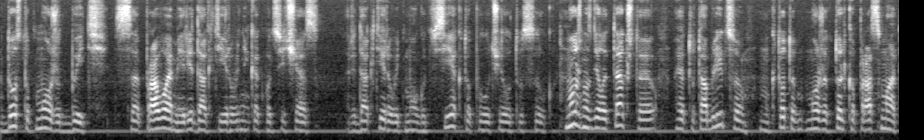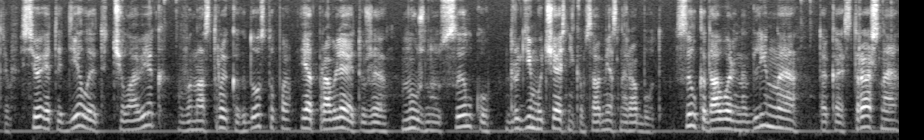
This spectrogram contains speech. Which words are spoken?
Доступ может быть с правами редактирования, как вот сейчас редактировать могут все, кто получил эту ссылку. Можно сделать так, что эту таблицу кто-то может только просматривать. Все это делает человек в настройках доступа и отправляет уже нужную ссылку другим участникам совместной работы. Ссылка довольно длинная, такая страшная,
